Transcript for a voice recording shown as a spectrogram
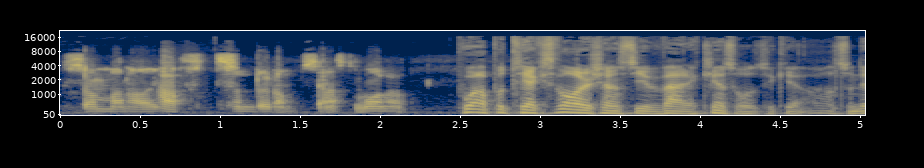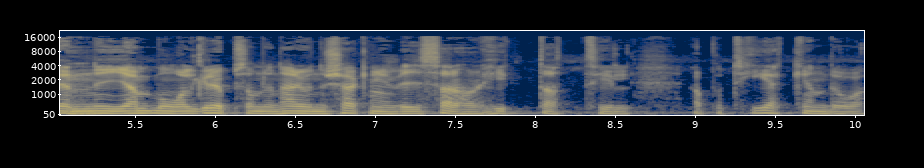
som man har haft under de senaste månaderna. På apoteksvaror känns det ju verkligen så tycker jag. Alltså den mm. nya målgrupp som den här undersökningen visar har hittat till apoteken då.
